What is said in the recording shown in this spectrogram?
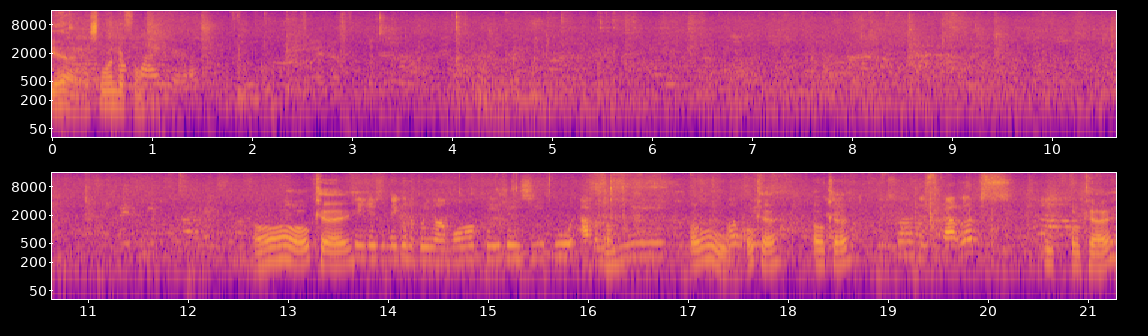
Yeah, that's wonderful. right here, okay. Just they're gonna bring on more Cajun seafood, abalone. Oh, okay. Okay. This one, the scallops. Okay.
